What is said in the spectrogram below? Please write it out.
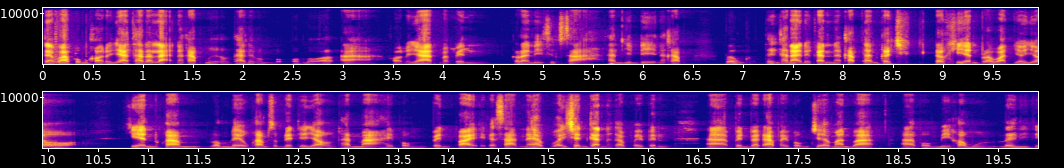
แต่ว่าผมขออนุญาตท่านแล้วแหละนะครับ มือของท่านผมผมบอกว่าขออนุญาตมาเป็นกรณีศึกษาท่านยินดีนะครับรวมถึงขนาดเดียวกันนะครับ ท่านก็ก็เขียนประวัติย่อๆ เขียนความล้มเหลวความสำเร็จย่อๆของท่านมา ให้ผมเป็นไฟล์เอกสารนะครับไว้เช่นกันนะครับไว้เป็นอ่าเป็นแบ็กอัพให้ผมเชื่อมั่นว่าอ่าผมมีข้อมูลเรื่องนี้จ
